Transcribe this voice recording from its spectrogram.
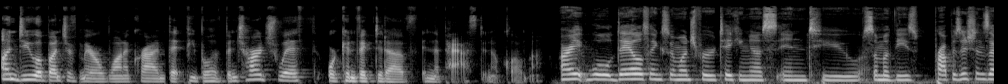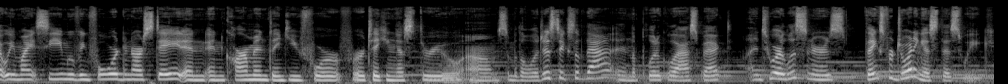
undo a bunch of marijuana crime that people have been charged with or convicted of in the past in Oklahoma. All right. Well, Dale, thanks so much for taking us into some of these propositions that we might see moving forward in our state. And, and Carmen, thank you for, for taking us through um, some of the logistics of that and the political aspect. And to our listeners, thanks for joining us this week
